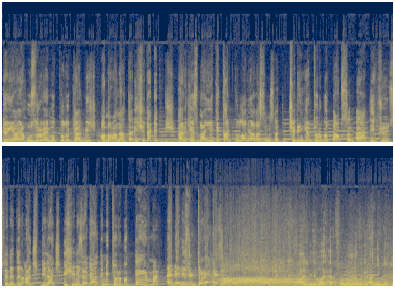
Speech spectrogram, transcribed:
Dünyaya huzur ve mutluluk gelmiş ama anahtar işi de bitmiş. Herkes manyetik kart kullanıyor anasını satayım. Çilingir Turgut ne yapsın ha? 2-3 senedir aç bilaç. İşinize geldi mi Turgut neyin var? Ebenizin törekesi. Mahalleli bayağı formunda bugün. Annem nerede?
